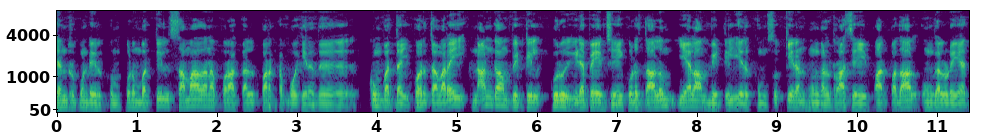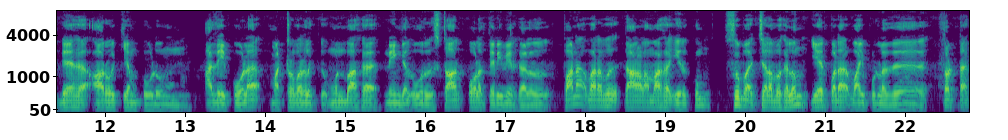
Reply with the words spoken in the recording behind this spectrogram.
சென்று கொண்டிருக்கும் குடும்பத்தில் சமாதான புறாக்கள் பறக்கப் போகிறது. கும்பத்தை பொறுத்தவரை நான்காம் வீட்டில் குரு இடப்பெயர்ச்சியை கொடுத்தாலும் ஏழாம் வீட்டில் இருக்கும் சுக்கிரன் உங்கள் ராசியை பார்ப்பதால் உங்களுடைய தேக ஆரோக்கியம் கூடும். அதே போல மற்றவர்களுக்கு முன்பாக நீங்கள் ஒரு ஸ்டார் போல தெரிவீர்கள். பண வரவு தாராளமாக இருக்கும். சுப செலவுகளும் ஏற்பட வாய்ப்புள்ளது. தொட்ட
